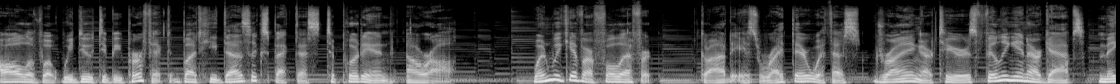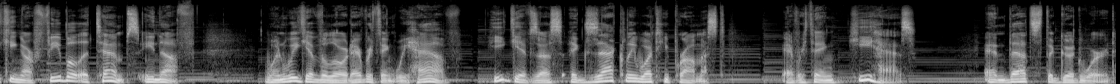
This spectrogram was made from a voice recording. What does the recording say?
all of what we do to be perfect, but He does expect us to put in our all. When we give our full effort, God is right there with us, drying our tears, filling in our gaps, making our feeble attempts enough. When we give the Lord everything we have, He gives us exactly what He promised everything He has. And that's the good word.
